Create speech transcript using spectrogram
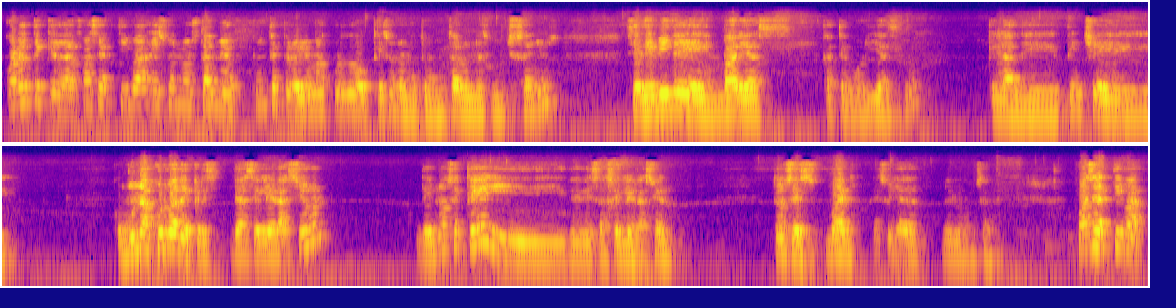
Acuérdate que la fase activa, eso no está en mi apunte, pero yo me acuerdo que eso nos lo preguntaron hace muchos años. Se divide en varias categorías, ¿no? Que la de pinche como una curva de, de aceleración, de no sé qué y de desaceleración. Entonces, bueno, eso ya no lo vamos a ver. Fase activa,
